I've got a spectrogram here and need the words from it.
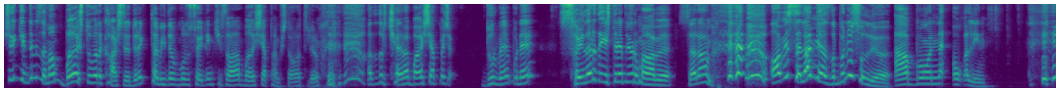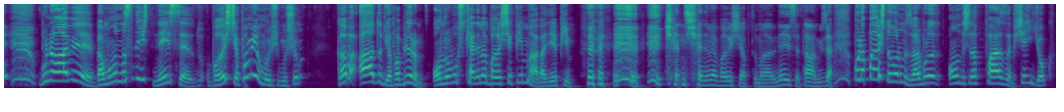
Çünkü girdiğimiz zaman bağış duvarı karşılıyor direkt. Tabii ki de bunu söyleyeyim kimse bana bağış yapmamıştı onu hatırlıyorum. Hatta dur kendime bağış yapmaya... Dur be bu ne? Sayıları değiştirebiliyorum abi. Selam. abi selam yazdı. Bu nasıl oluyor? Abone olun. bu ne abi? Ben bunu nasıl değişti? Neyse. Bağış yapamıyormuşmuşum. Galiba aa dur yapabiliyorum. On Robux kendime bağış yapayım mı abi? Hadi yapayım. Kendi kendime bağış yaptım abi. Neyse tamam güzel. Burada bağış duvarımız var. Burada onun dışında fazla bir şey yok.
